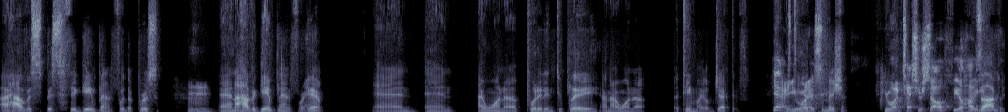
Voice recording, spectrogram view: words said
I have a specific game plan for the person Mhm. and I have a game plan for him. And and I want to put it into play and I want to attain my objective. Yeah. You want a submission. you want to test yourself, feel how exactly.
